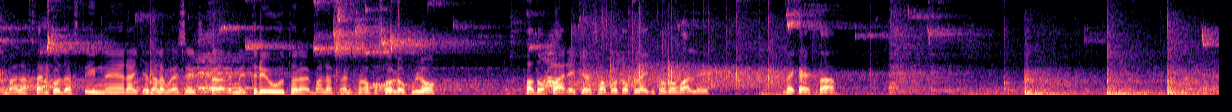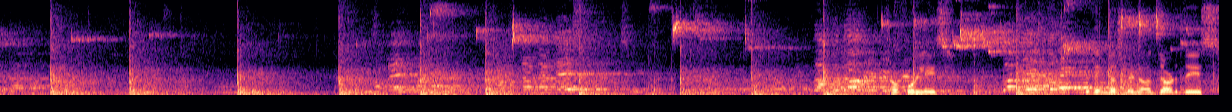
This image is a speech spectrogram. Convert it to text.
Η μπάλα φτάνει κοντά στην ε, ρακέτα αλλά βγάζει έξω τώρα Δημητρίου. Τώρα η μπάλα φτάνει στον Αποστολόπουλο. Θα το πάρει εκεί από το πλάι και θα το βάλει. 17 Σοφούλης. Και δίνει το σκρίνο ο Τζόρτζης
